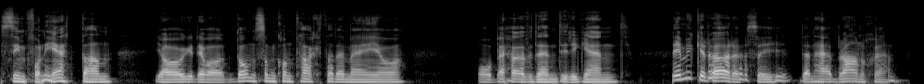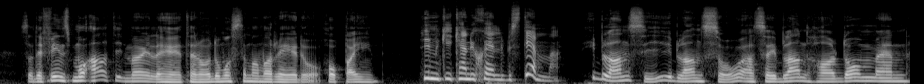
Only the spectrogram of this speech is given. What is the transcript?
symfoniettan. Jag, det var de som kontaktade mig och, och behövde en dirigent. Det är mycket rörelse i den här branschen. Så det finns alltid möjligheter och då måste man vara redo att hoppa in. Hur mycket kan du själv bestämma? Ibland si, ibland så. Alltså ibland har de en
